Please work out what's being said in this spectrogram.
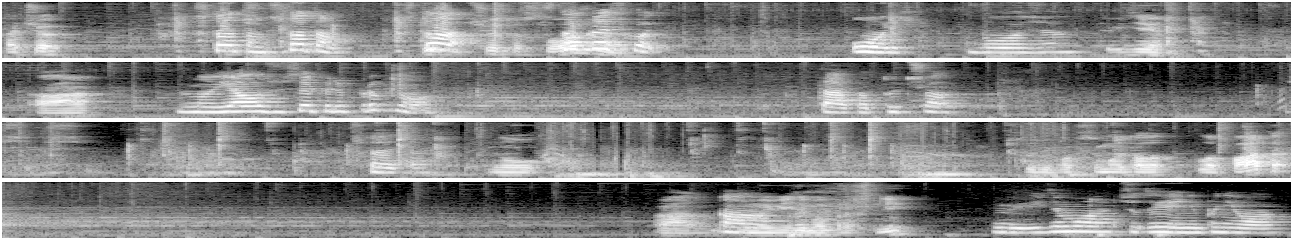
А чё? Что там? Что там? Что? Что-то Что сложное? происходит? Ой, боже. Ты где? А, Ну я уже все перепрыгнула. Так, а тут что? Что это? ну... Судя по всему, это лопата. А, А. мы, видимо, прошли. Видимо, что-то я не поняла.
